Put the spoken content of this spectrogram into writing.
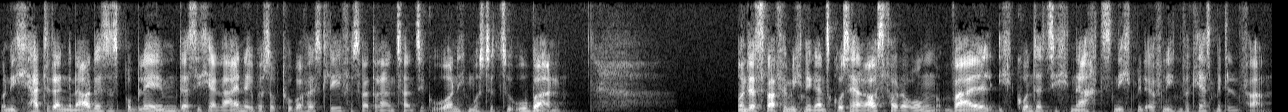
Und ich hatte dann genau dieses Problem, dass ich alleine übers Oktoberfest lief. Es war 23 Uhr und ich musste zur U-Bahn. Und das war für mich eine ganz große Herausforderung, weil ich grundsätzlich nachts nicht mit öffentlichen Verkehrsmitteln fahre.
